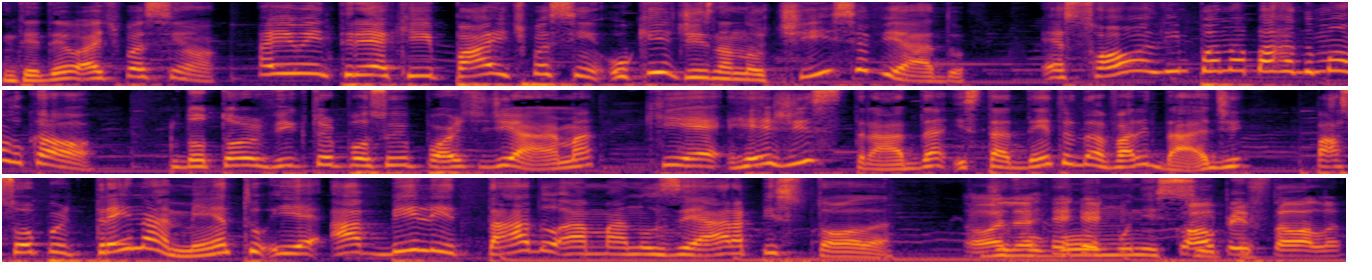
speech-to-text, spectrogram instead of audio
Entendeu? Aí, tipo assim, ó. Aí eu entrei aqui, pai, tipo assim, o que diz na notícia, viado? É só limpando a barra do maluco, ó. Dr. Victor possui o porte de arma que é registrada, está dentro da validade, passou por treinamento e é habilitado a manusear a pistola. Olha Divulgou o município. Qual pistola?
